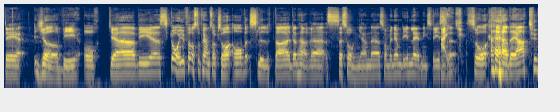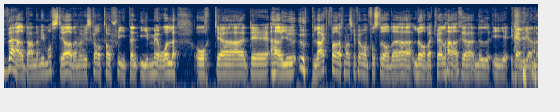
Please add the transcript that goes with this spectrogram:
Det gör vi och eh, vi ska ju först och främst också avsluta den här eh, säsongen eh, som vi nämnde inledningsvis. Aj. Så är det, ja tyvärr Danne, vi måste göra det men vi ska ta skiten i mål. Och det är ju upplagt för att man ska få en förstörd lördagkväll här nu i helgen.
